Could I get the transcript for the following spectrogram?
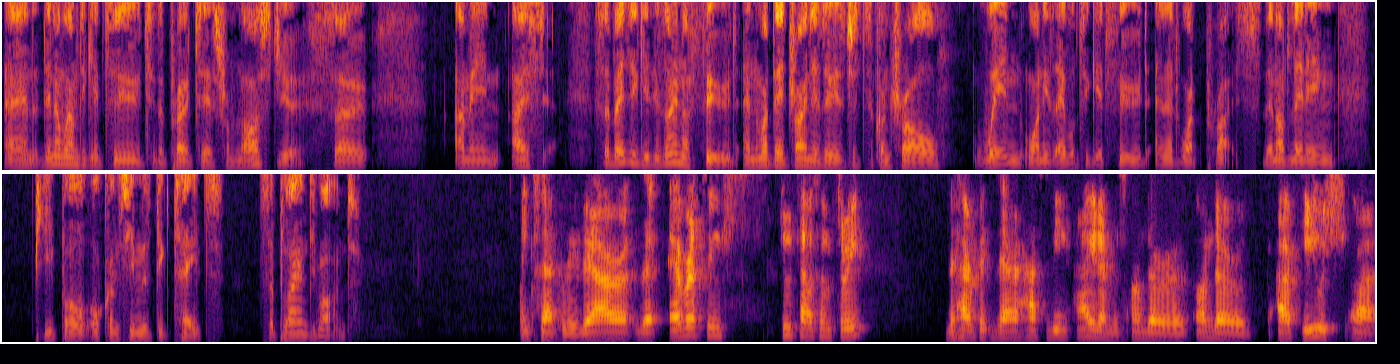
And then I wanted to get to, to the protest from last year. So, I mean, I, so basically there's not enough food and what they're trying to do is just to control when one is able to get food and at what price. They're not letting people or consumers dictate supply and demand. Exactly. They are, the, ever since 2003, there have there has been items under under a huge uh,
